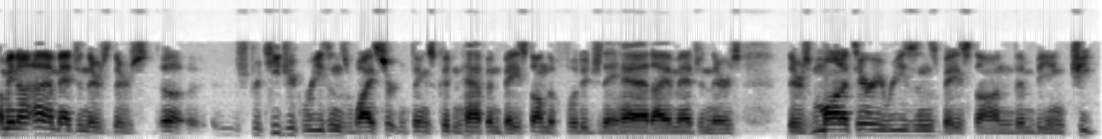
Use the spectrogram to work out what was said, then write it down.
I mean, I, I imagine there's there's uh, strategic reasons why certain things couldn't happen based on the footage they had. I imagine there's there's monetary reasons based on them being cheap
